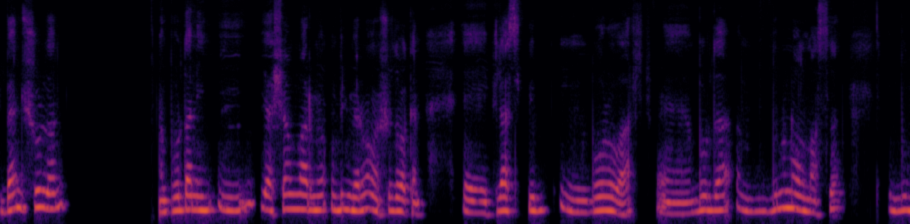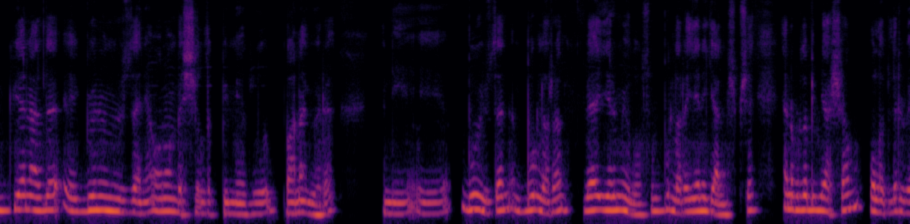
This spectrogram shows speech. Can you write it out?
Ben şuradan buradan i- i- yaşam var mı bilmiyorum ama şurada bakın e, plastik bir boru var. E, burada bunun olması bu genelde e, günümüzde hani 10-15 yıllık bir mevzu bana göre. Hani e, bu yüzden buralara veya 20 yıl olsun buralara yeni gelmiş bir şey. Yani burada bir yaşam olabilir ve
